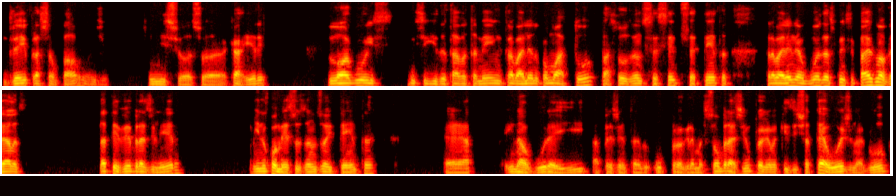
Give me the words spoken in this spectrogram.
veio para São Paulo, onde iniciou a sua carreira. Logo em, em seguida estava também trabalhando como ator, passou os anos 60 e 70 trabalhando em algumas das principais novelas da TV brasileira. E no começo dos anos 80, é, inaugura aí apresentando o programa Som Brasil, um programa que existe até hoje na Globo,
